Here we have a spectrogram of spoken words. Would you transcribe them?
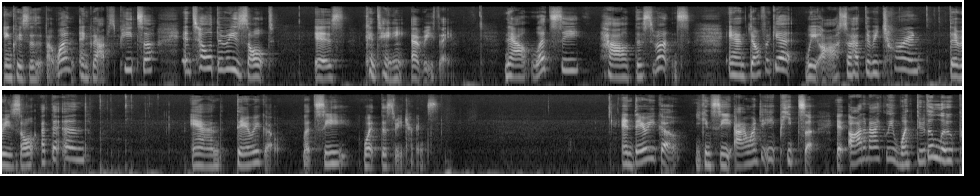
increases it by 1, and grabs pizza until the result is containing everything. Now let's see how this runs. And don't forget, we also have to return the result at the end. And there we go. Let's see what this returns. And there you go. You can see I want to eat pizza. It automatically went through the loop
